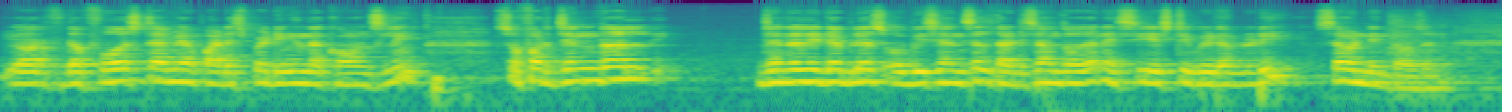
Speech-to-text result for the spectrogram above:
you are the first time you are participating in the counseling. So for general general ews obc ncl 37000 sc st pwd 17000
